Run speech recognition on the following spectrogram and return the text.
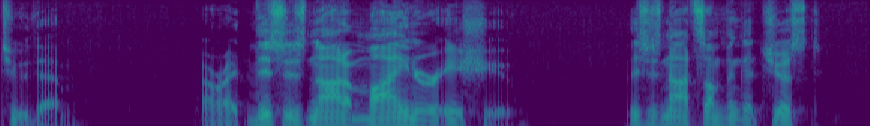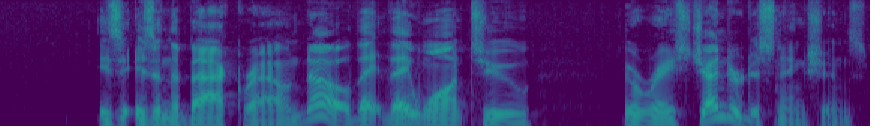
to them. All right. This is not a minor issue. This is not something that just is is in the background. No, they, they want to erase gender distinctions.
